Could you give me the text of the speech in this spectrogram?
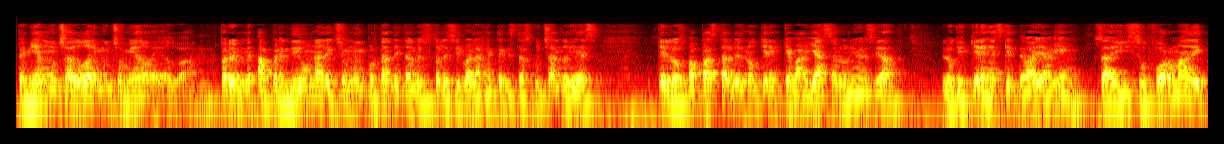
tenían mucha duda y mucho miedo ellos, pero me- aprendí una lección muy importante y tal vez esto le sirva a la gente que está escuchando y es que los papás tal vez no quieren que vayas a la universidad. Lo que quieren es que te vaya bien. O sea, y su forma de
